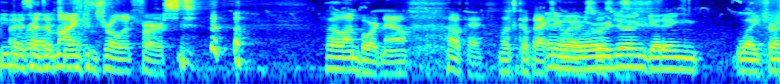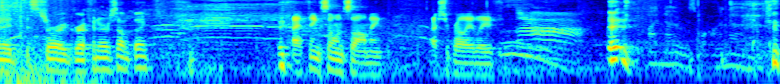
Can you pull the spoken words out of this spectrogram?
You I just had to mind control it first. well, I'm bored now. Okay, let's go back Anyway, to what what were we we're doing? Getting like trying to destroy a griffin or something? I think someone saw me. I should probably leave. I know. I know.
